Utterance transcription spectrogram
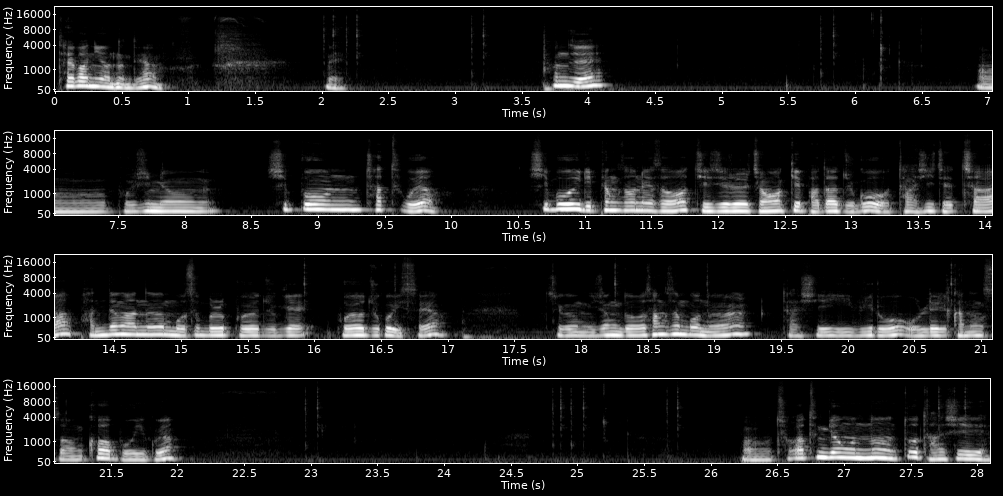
태반이었는데요. 네. 현재 어, 보시면 10분 차트고요. 15일 이평선에서 지지를 정확히 받아주고 다시 재차 반등하는 모습을 보여주게 보여주고 있어요. 지금 이 정도 상승분을 다시 이 위로 올릴 가능성 커 보이고요. 어, 저 같은 경우는 또 다시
